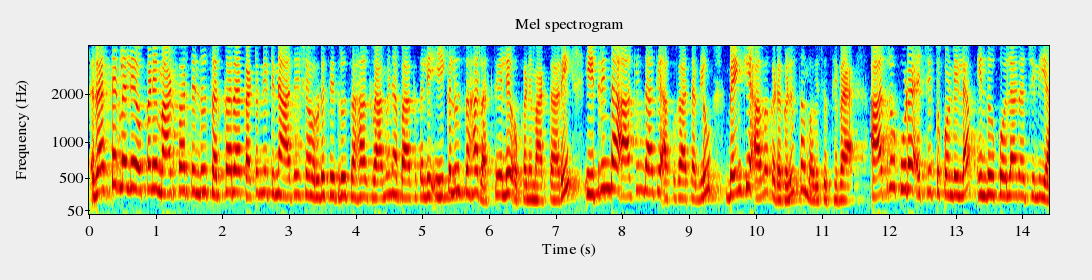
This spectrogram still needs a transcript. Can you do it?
ರಸ್ತೆಗಳಲ್ಲಿ ಒಕ್ಕಣೆ ಮಾಡಬಾರ್ದೆಂದು ಸರ್ಕಾರ ಕಟ್ಟುನಿಟ್ಟಿನ ಆದೇಶ ಹೊರಡಿಸಿದ್ರೂ ಸಹ ಗ್ರಾಮೀಣ ಭಾಗದಲ್ಲಿ ಈಗಲೂ ಸಹ ರಸ್ತೆಯಲ್ಲೇ ಒಕ್ಕಣೆ ಮಾಡ್ತಾರೆ. ಇದರಿಂದ ಆಗಿಂದಾಗೆ ಅಪಘಾತಗಳು, ಬೆಂಕಿ ಅವಘಡಗಳು ಸಂಭವಿಸುತ್ತಿವೆ. ಆದರೂ ಕೂಡ ಎಚ್ಚೆತ್ತುಕೊಂಡಿಲ್ಲ ಇಂದು ಕೋಲಾರ ಜಿಲ್ಲೆಯ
